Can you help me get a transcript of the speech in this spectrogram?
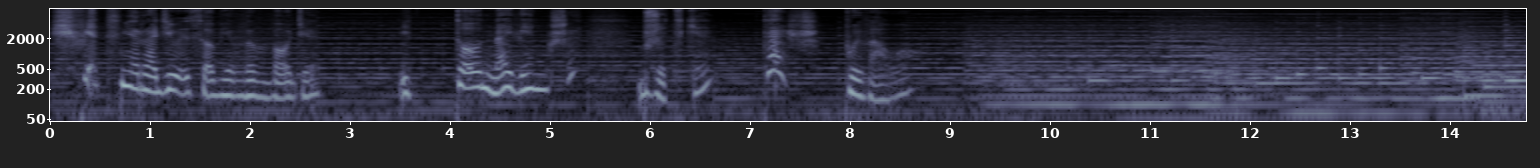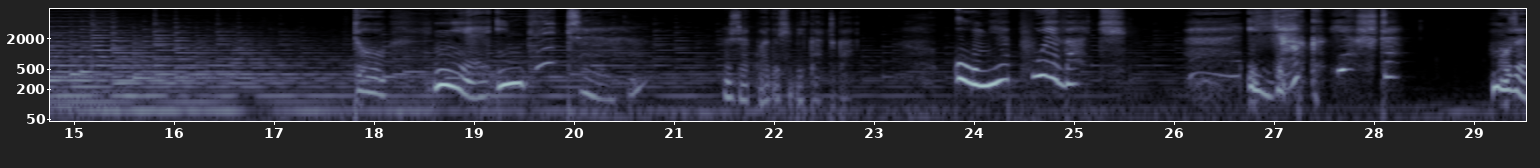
świetnie radziły sobie w wodzie. I to największe, brzydkie, też pływało. To nie indycze, rzekła do siebie kaczka. Umie pływać. Jak jeszcze? Może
